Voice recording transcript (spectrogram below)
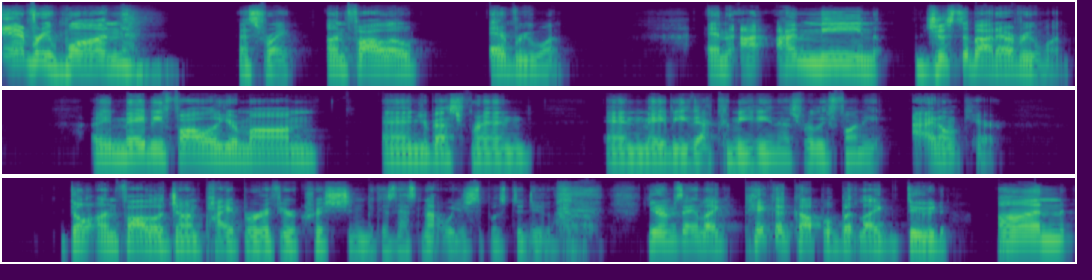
everyone. That's right, unfollow everyone. And I, I mean just about everyone. I mean, maybe follow your mom and your best friend and maybe that comedian that's really funny. I don't care. Don't unfollow John Piper if you're a Christian because that's not what you're supposed to do. you know what I'm saying? Like pick a couple, but like, dude, unfollow.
